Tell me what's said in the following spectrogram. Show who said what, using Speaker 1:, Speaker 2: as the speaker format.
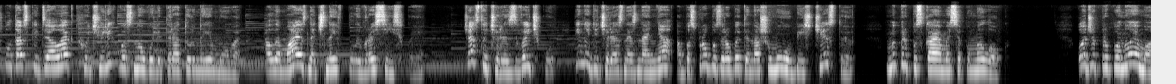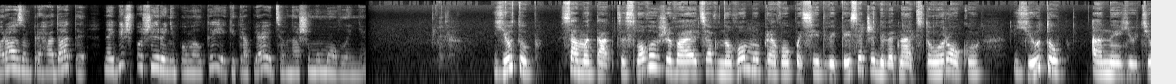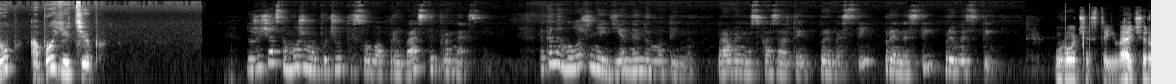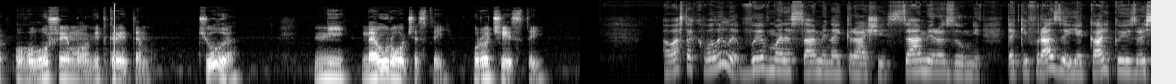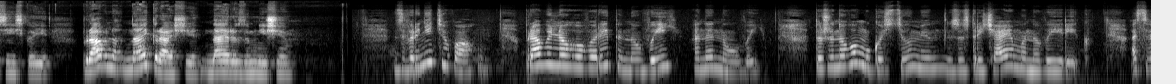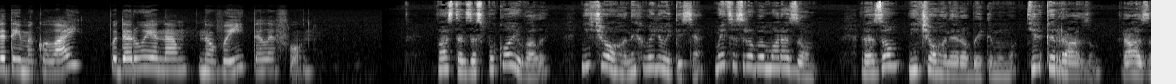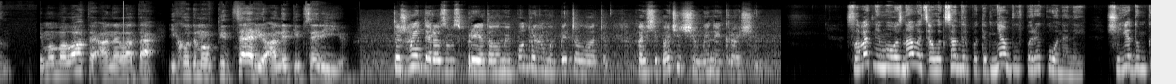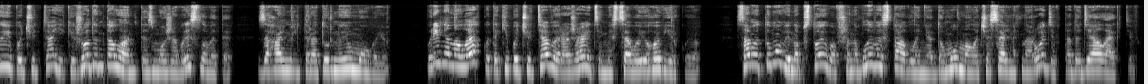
Speaker 1: полтавський діалект, хоч і ліг в основу літературної мови, але має значний вплив російської. Часто через звичку, іноді через незнання або спробу зробити нашу мову більш чистою, ми припускаємося помилок. Отже, пропонуємо разом пригадати найбільш поширені помилки, які трапляються в нашому мовленні.
Speaker 2: Ютуб саме так це слово вживається в новому правописі 2019 року. Ютуб, а не Ютюб або Ютюб.
Speaker 3: Дуже часто можемо почути слова привести, принести. Таке наголошення є ненормативним. Правильно сказати привести, принести, привести.
Speaker 4: Урочистий вечір оголошуємо відкритим. Чули? Ні, не урочистий, урочистий.
Speaker 5: А вас так хвалили? Ви в мене самі найкращі, самі розумні. Такі фрази є калькою з російської. Правильно, найкращі, найрозумніші.
Speaker 6: Зверніть увагу, правильно говорити новий, а не новий. Тож у новому костюмі зустрічаємо новий рік, а святий Миколай подарує нам новий телефон.
Speaker 7: Вас так заспокоювали? Нічого, не хвилюйтеся, ми це зробимо разом. Разом нічого не робитимемо, тільки разом, разом.
Speaker 8: Їмо лате, а не лате, і ходимо в піцерію, а не піцерію.
Speaker 9: Тож гайде разом з приятелями і подругами пити лати. Хай всі бачать, що ми найкращі.
Speaker 1: Славетний мовознавець Олександр Потебня був переконаний, що є думки і почуття, які жоден талант не зможе висловити загальнолітературною мовою. Порівняно легко такі почуття виражаються місцевою говіркою. Саме тому він обстоював шанобливе ставлення до мов малочисельних народів та до діалектів.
